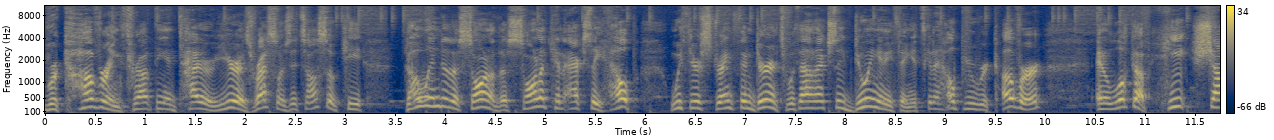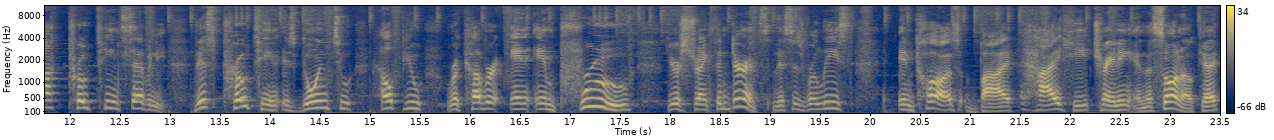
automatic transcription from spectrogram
recovering throughout the entire year as wrestlers, it's also key, go into the sauna. The sauna can actually help with your strength and endurance without actually doing anything. It's gonna help you recover and look up Heat Shock Protein 70. This protein is going to help you recover and improve your strength endurance. This is released and caused by high heat training in the sauna, okay?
